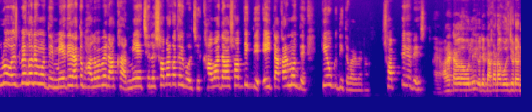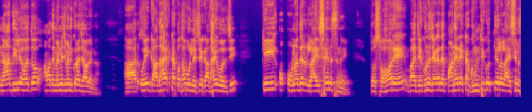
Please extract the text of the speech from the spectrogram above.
পুরো ওয়েস্ট বেঙ্গলের মধ্যে মেয়েদের এত ভালোভাবে রাখা মেয়ে ছেলে সবার কথাই বলছি খাওয়া দাওয়া সব দিক দিয়ে এই টাকার মধ্যে কেউ দিতে পারবে না। সব থেকে বেস্ট আর একটা কথা বলি ওই যে টাকাটা বলছি ওটা না দিলে হয়তো আমাদের ম্যানেজমেন্ট করা যাবে না। আর ওই গাধা একটা কথা বলেছে গাধাই বলছি কি ওনাদের লাইসেন্স নেই। তো শহরে বা যে কোনো জায়গাতে পানের একটা ঘুমটি করতে গেলে লাইসেন্স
